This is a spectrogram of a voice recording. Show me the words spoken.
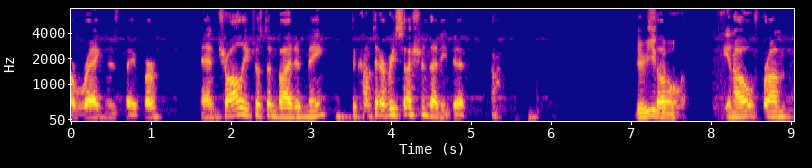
a rag newspaper. And Charlie just invited me to come to every session that he did. There you so, go. you know, from,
